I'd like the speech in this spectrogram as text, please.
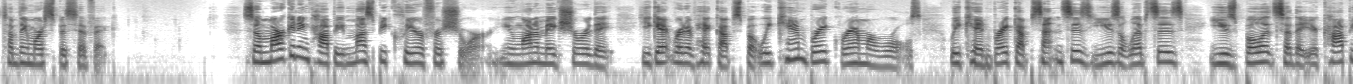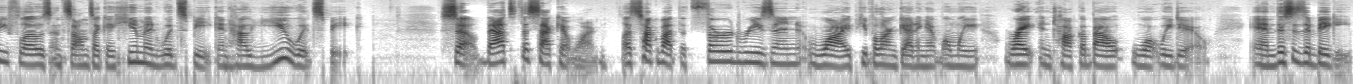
Something more specific. So, marketing copy must be clear for sure. You want to make sure that you get rid of hiccups, but we can break grammar rules. We can break up sentences, use ellipses, use bullets so that your copy flows and sounds like a human would speak and how you would speak. So that's the second one. Let's talk about the third reason why people aren't getting it when we write and talk about what we do. And this is a biggie.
